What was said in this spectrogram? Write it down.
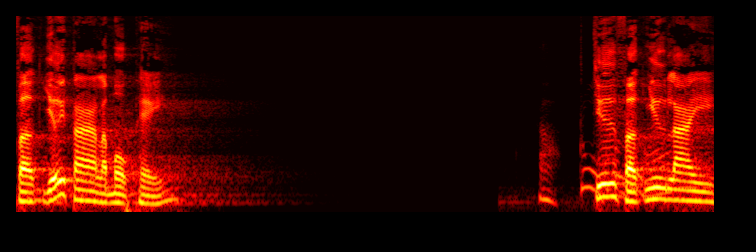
Phật với ta là một thể. Chư Phật Như Lai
